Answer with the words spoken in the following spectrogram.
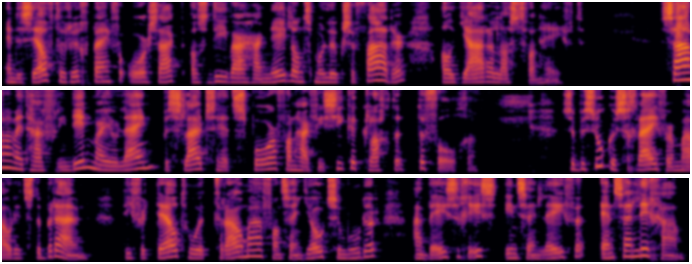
en dezelfde rugpijn veroorzaakt als die waar haar Nederlands-Molukse vader al jaren last van heeft. Samen met haar vriendin Marjolein besluit ze het spoor van haar fysieke klachten te volgen. Ze bezoeken schrijver Maurits de Bruin, die vertelt hoe het trauma van zijn Joodse moeder aanwezig is in zijn leven en zijn lichaam.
